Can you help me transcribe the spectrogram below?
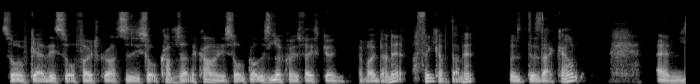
sort of get these sort of photographs as he sort of comes out the car and he sort of got this look on his face going, have I done it? I think I've done it. Does that count? And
